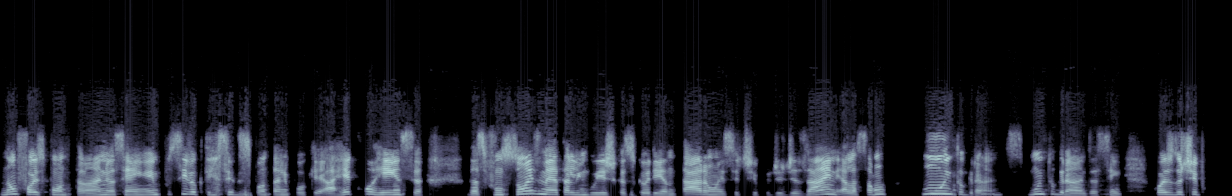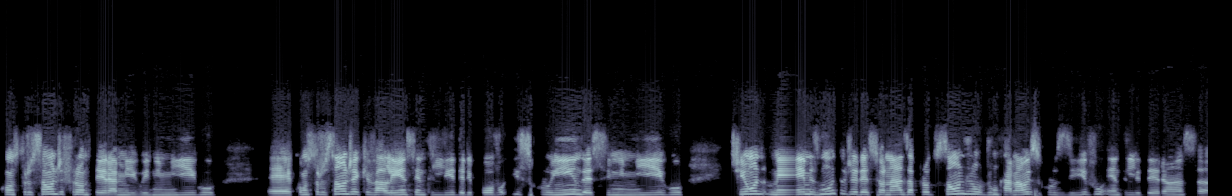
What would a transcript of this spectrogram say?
não foi espontâneo, assim, é impossível que tenha sido espontâneo, porque a recorrência das funções metalinguísticas que orientaram esse tipo de design, elas são muito grandes, muito grandes, assim, coisas do tipo construção de fronteira amigo-inimigo, é, construção de equivalência entre líder e povo, excluindo esse inimigo, tinham memes muito direcionados à produção de um, de um canal exclusivo entre liderança,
